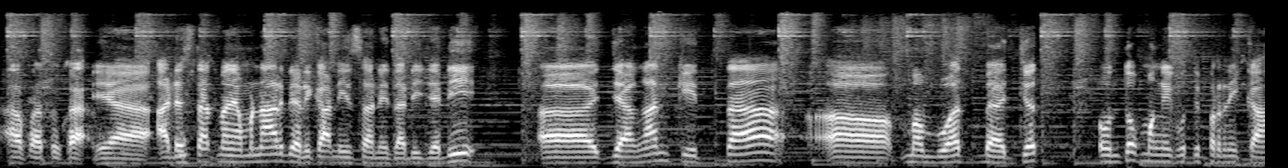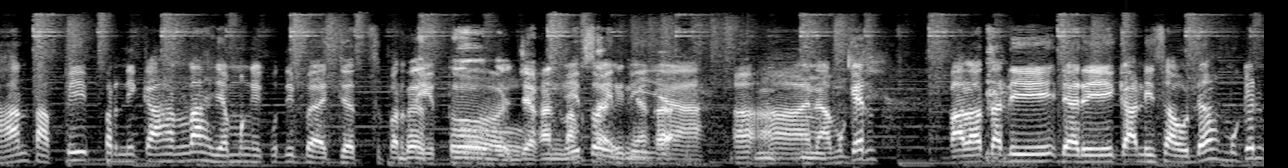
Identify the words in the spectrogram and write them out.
Apa tuh kak? Ya, ada statement yang menarik dari Kak Nisa nih tadi. Jadi eh, jangan kita eh, membuat budget untuk mengikuti pernikahan, tapi pernikahanlah yang mengikuti budget seperti Betul, itu. jangan itu maksain ya, intinya. Heeh, Mm-mm. Nah mungkin kalau tadi dari Kak Nisa udah, mungkin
